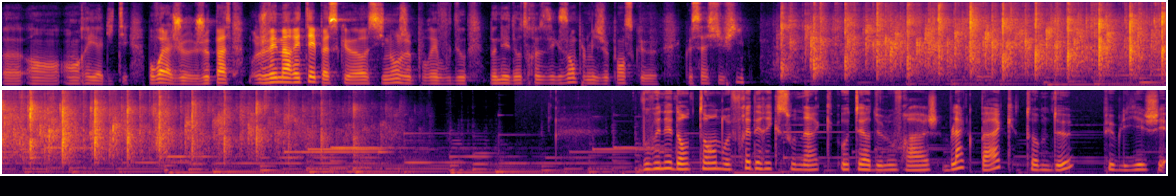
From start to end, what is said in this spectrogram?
euh, en, réalité. Bon voilà, je, passe. je vais m'arrêter parce que sinon je pourrais vous donner d'autres exemples, mais je pense que, que ça suffit. Vous venez d'entendre Frédéric Sounac, auteur de l'ouvrage Black Pack, tome 2, publié chez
